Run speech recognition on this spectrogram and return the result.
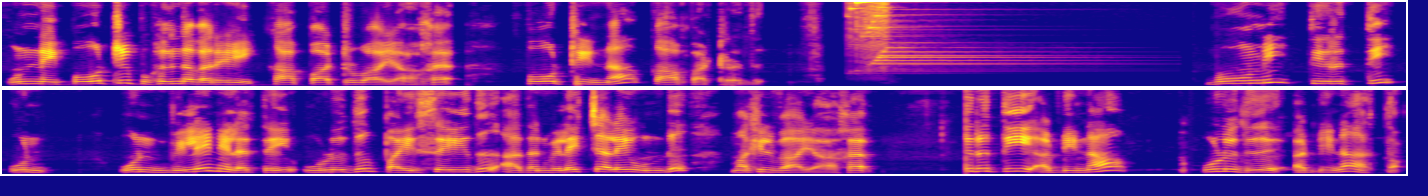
உன்னை போற்றி புகழ்ந்தவரை காப்பாற்றுவாயாக. போற்றினா காப்பாற்றுறது பூமி திருத்தி உன் உன் விளைநிலத்தை உழுது பயிர் செய்து அதன் விளைச்சலை உண்டு மகிழ்வாயாக. திருத்தி அப்படின்னா உழுது அப்படின்னு அர்த்தம்.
